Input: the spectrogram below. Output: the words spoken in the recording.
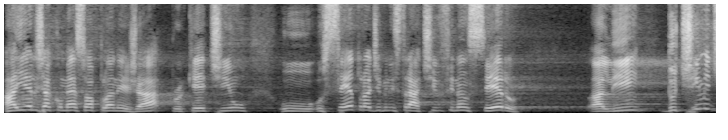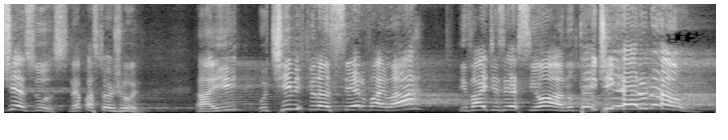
Aí eles já começam a planejar, porque tinham o, o centro administrativo financeiro ali do time de Jesus, né, Pastor Júlio? Aí o time financeiro vai lá e vai dizer assim: ó, não tem dinheiro não.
